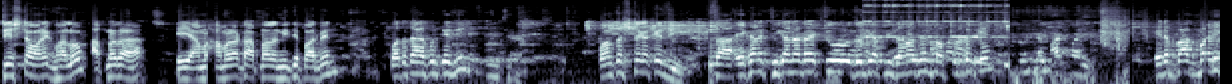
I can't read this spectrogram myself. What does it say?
টেস্টটা অনেক ভালো। আপনারা এই আম- আমড়াটা আপনারা নিতে পারবেন। কত টাকা করে কেজি? পঞ্চাশ টাকা কেজি। তা এখানে ঠিকানাটা একটু যদি আপনি জানাবেন দর্শকদেরকে। এটা বাগবাড়ি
